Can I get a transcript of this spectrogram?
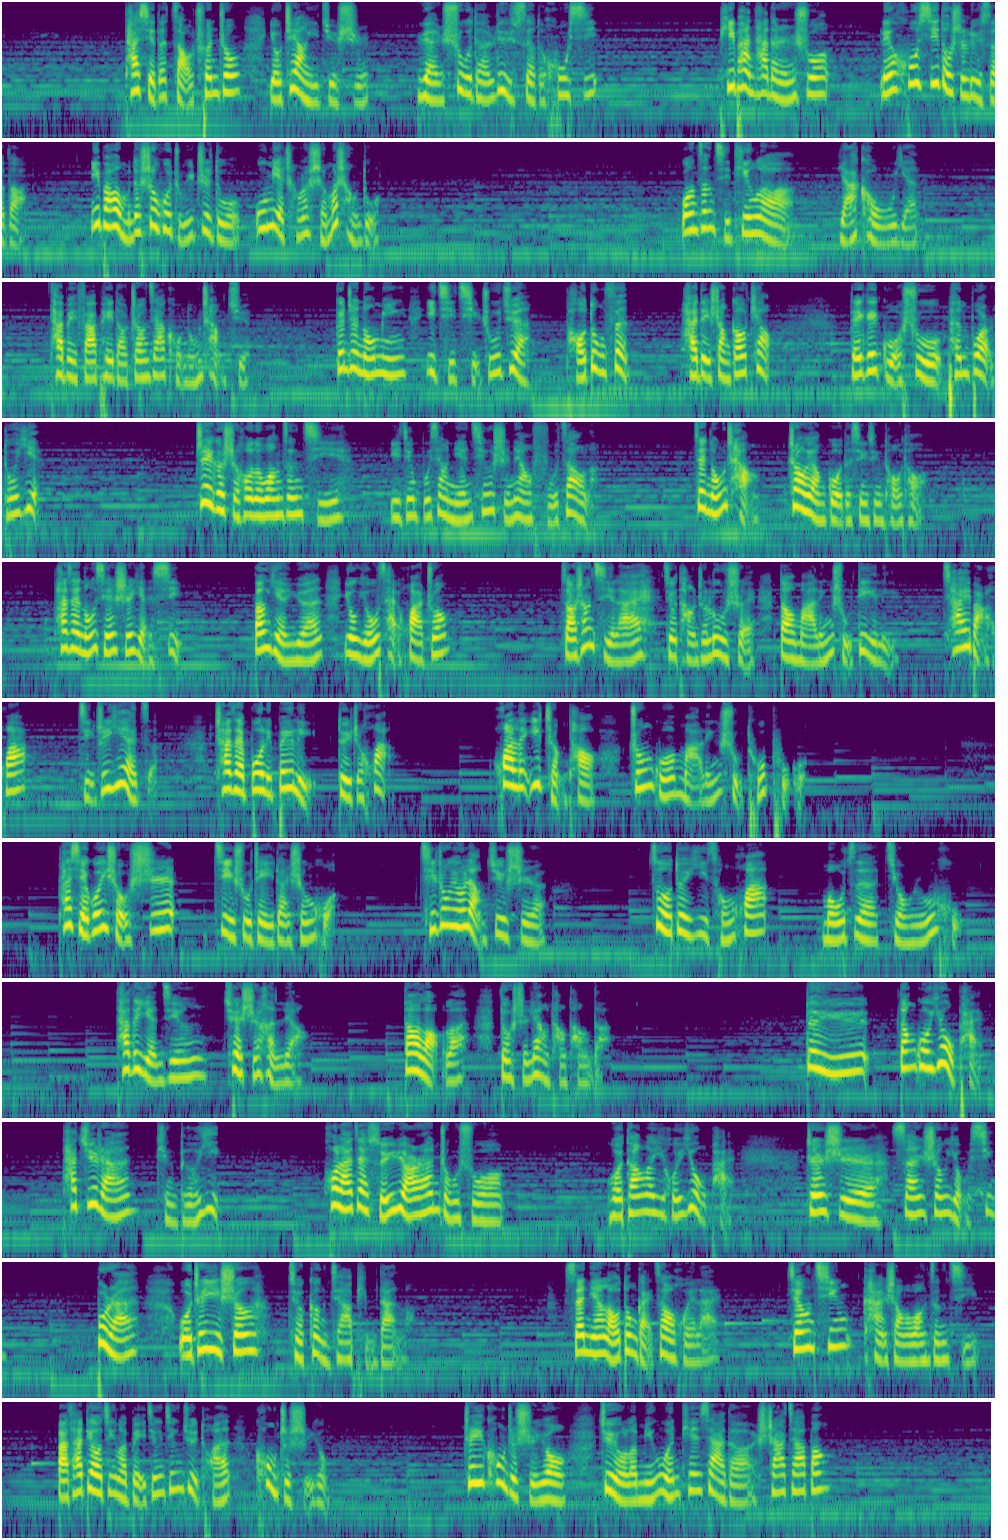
他写的《早春》中有这样一句诗：“远树的绿色的呼吸。”批判他的人说：“连呼吸都是绿色的，你把我们的社会主义制度污蔑成了什么程度？”汪曾祺听了，哑口无言。他被发配到张家口农场去。跟着农民一起起猪圈、刨洞粪，还得上高跳，得给果树喷波尔多液。这个时候的汪曾祺已经不像年轻时那样浮躁了，在农场照样过得兴兴头头。他在农闲时演戏，帮演员用油彩化妆。早上起来就淌着露水到马铃薯地里，掐一把花，几枝叶子，插在玻璃杯里。对着画，画了一整套中国马铃薯图谱。他写过一首诗，记述这一段生活，其中有两句是：“坐对一丛花，眸子炯如虎。”他的眼睛确实很亮，到老了都是亮堂堂的。对于当过右派，他居然挺得意。后来在《随遇而安》中说：“我当了一回右派，真是三生有幸，不然我这一生就更加平淡了。”三年劳动改造回来，江青看上了汪曾祺，把他调进了北京京剧团控制使用。这一控制使用，就有了名闻天下的沙家浜。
